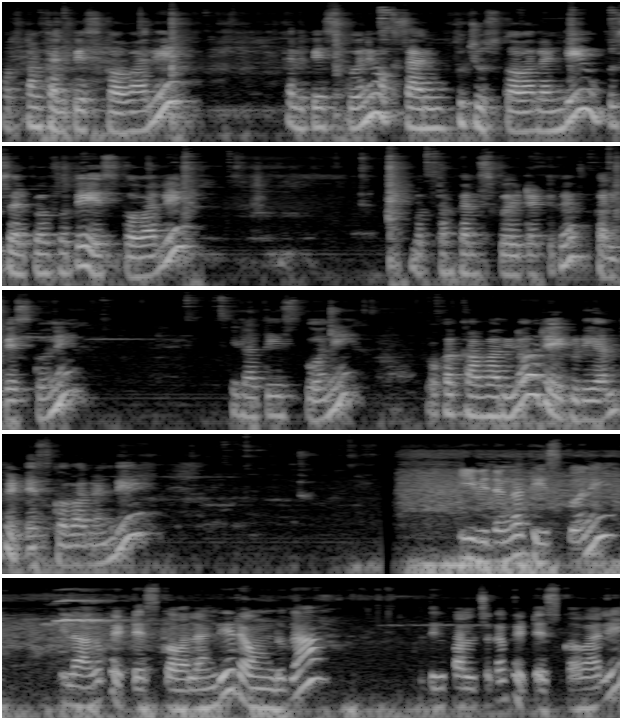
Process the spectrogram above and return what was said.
మొత్తం కలిపేసుకోవాలి. కలిపేసుకొని ఒకసారి ఉప్పు చూసుకోవాలండి. ఉప్పు సరిపోకపోతే వేసుకోవాలి. మొత్తం కలిసిపోయేటట్టుగా కలిపేసుకొని ఇలా తీసుకొని ఒక కవర్లో రేగుడియాలు పెట్టేసుకోవాలండి. ఈ విధంగా తీసుకొని ఇలాగ పెట్టేసుకోవాలండి. రౌండ్గా కొద్దిగా పలచగా పెట్టేసుకోవాలి.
